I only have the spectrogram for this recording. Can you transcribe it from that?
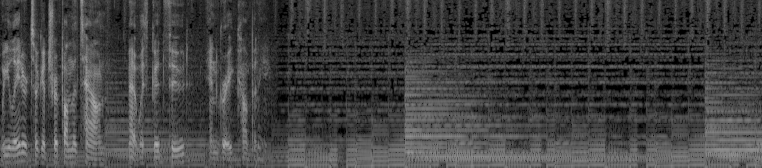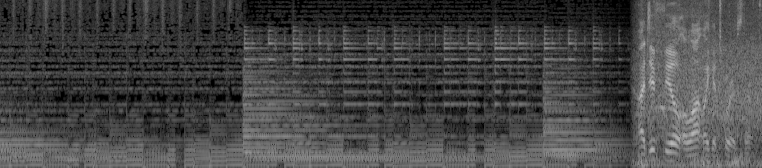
We later took a trip on the town, met with good food and great company. I do feel a lot like a tourist though.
